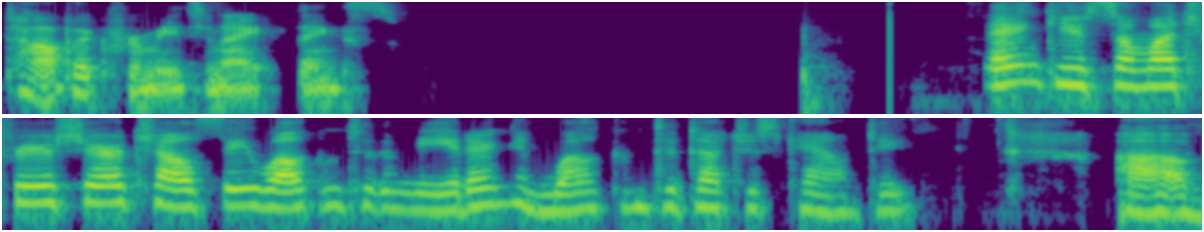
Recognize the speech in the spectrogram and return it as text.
topic for me tonight. Thanks. Thank you so much for your share, Chelsea. Welcome to the meeting and welcome to Dutchess County. Um,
